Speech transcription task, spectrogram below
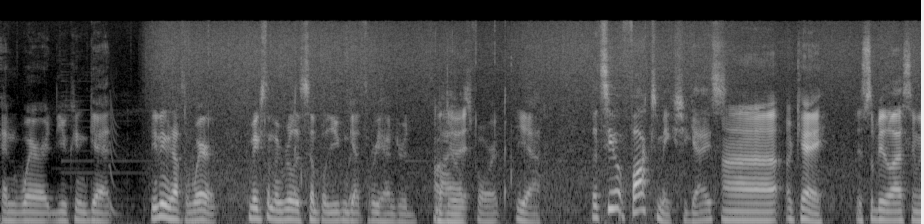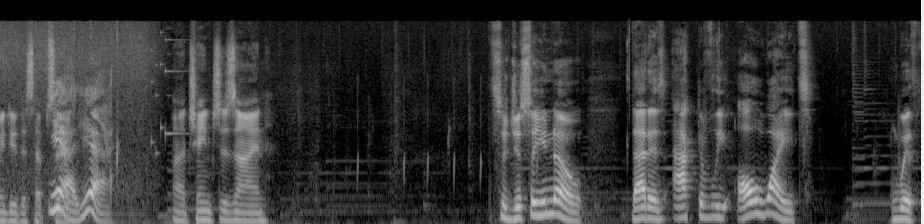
and wear it, you can get. You don't even have to wear it. If you make something really simple, you can get 300 I'll miles it. for it. Yeah. Let's see what Fox makes, you guys. Uh, okay. This will be the last thing we do this episode. yeah, yeah. Uh, change design. So just so you know, that is actively all white with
